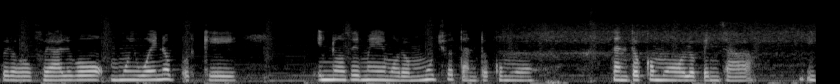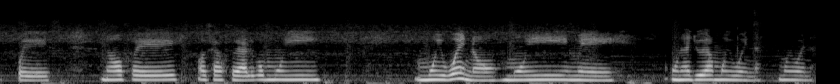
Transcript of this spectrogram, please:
Pero fue algo muy bueno porque no se me demoró mucho, tanto como, tanto como lo pensaba. Y pues no fue, o sea, fue algo muy muy bueno, muy me, una ayuda muy buena, muy buena.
